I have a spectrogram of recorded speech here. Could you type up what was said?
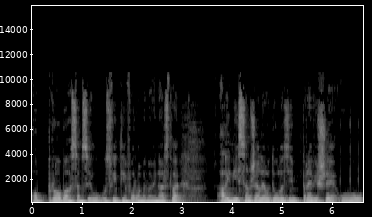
oprobao sam se u, u svim tim formama novinarstva, ali nisam želeo da ulazim previše u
